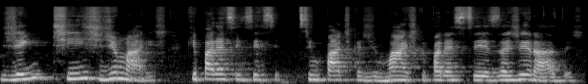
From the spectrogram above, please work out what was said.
gentis demais, que parecem ser simpáticas demais, que parecem ser exageradas.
